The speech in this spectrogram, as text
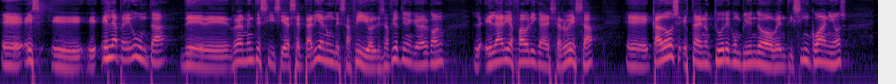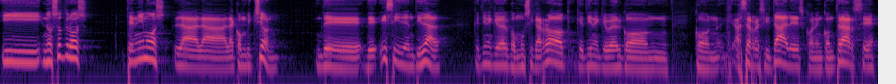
eh, es, eh, eh, es la pregunta de, realmente si, si aceptarían un desafío. El desafío tiene que ver con el área fábrica de cerveza. Eh, K2 está en octubre cumpliendo 25 años y nosotros tenemos la, la- la convicción de, de esa identidad que tiene que ver con música rock, que tiene que ver con, con hacer recitales, con encontrarse,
